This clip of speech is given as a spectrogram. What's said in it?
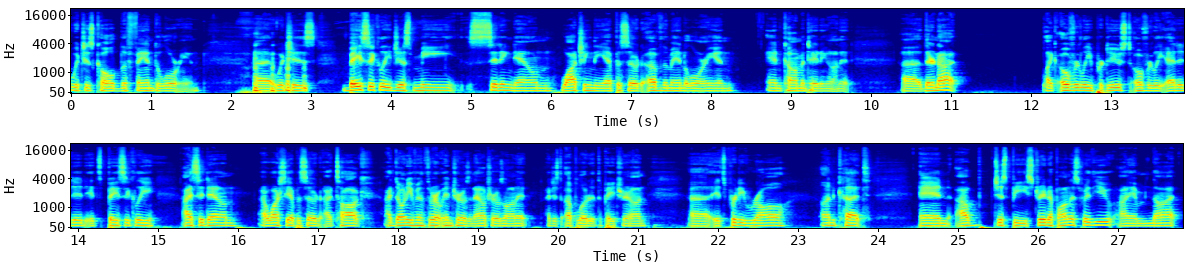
which is called the Fandalorian, uh, which is basically just me sitting down watching the episode of the Mandalorian and commentating on it. Uh, they're not like overly produced, overly edited. It's basically I sit down, I watch the episode, I talk. I don't even throw intros and outros on it. I just upload it to Patreon. Uh, it's pretty raw, uncut, and I'll just be straight up honest with you. I am not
